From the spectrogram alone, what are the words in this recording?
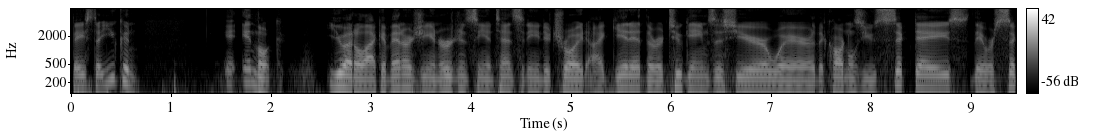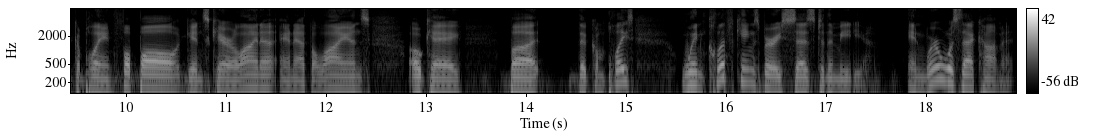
based on you can and look, you had a lack of energy and urgency, intensity in Detroit. I get it. There were two games this year where the Cardinals used sick days. They were sick of playing football against Carolina and at the Lions. Okay, but the complaints when Cliff Kingsbury says to the media, and where was that comment?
